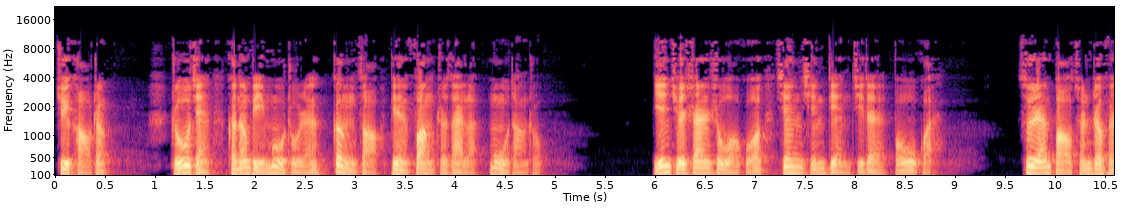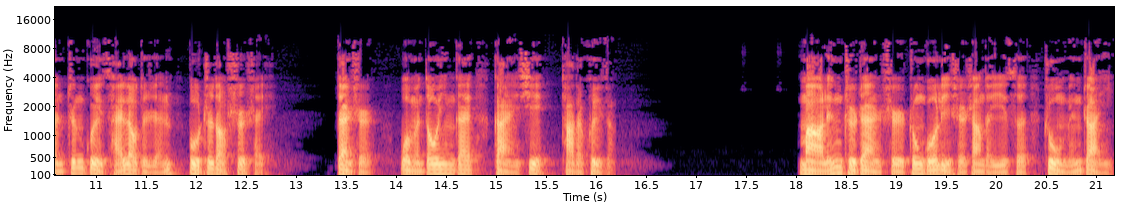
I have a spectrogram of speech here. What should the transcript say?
据考证，竹简可能比墓主人更早便放置在了墓当中。银雀山是我国先秦典籍的博物馆，虽然保存这份珍贵材料的人不知道是谁，但是我们都应该感谢他的馈赠。马陵之战是中国历史上的一次著名战役。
